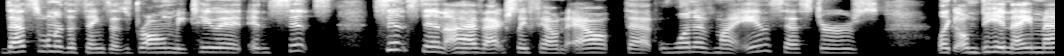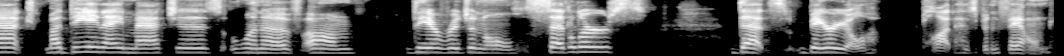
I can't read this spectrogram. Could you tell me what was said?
that's one of the things that's drawn me to it. And since since then i have actually found out that one of my ancestors like on dna match my dna matches one of um, the original settlers that's burial plot has been found.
